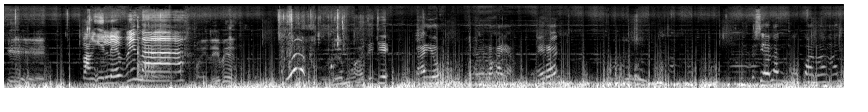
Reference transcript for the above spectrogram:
Okay. Pang 11 na! Pang 11. Huli mo. Ate J, tayo. Meron? Kasi alam ko parang ano.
